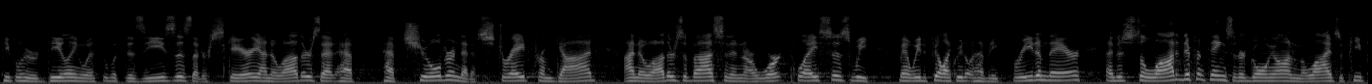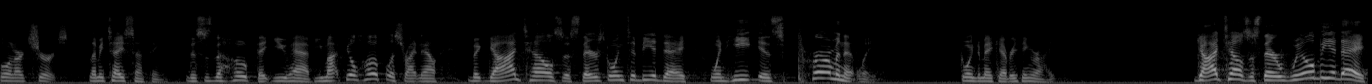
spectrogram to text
people who are dealing with, with diseases that are scary. I know others that have, have children that have strayed from God. I know others of us, and in our workplaces, we, man, we feel like we don't have any freedom there. And there's just a lot of different things that are going on in the lives of people in our church. Let me tell you something. This is the hope that you have. You might feel hopeless right now, but God tells us there's going to be a day when He is permanently going to make everything right. God tells us there will be a day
